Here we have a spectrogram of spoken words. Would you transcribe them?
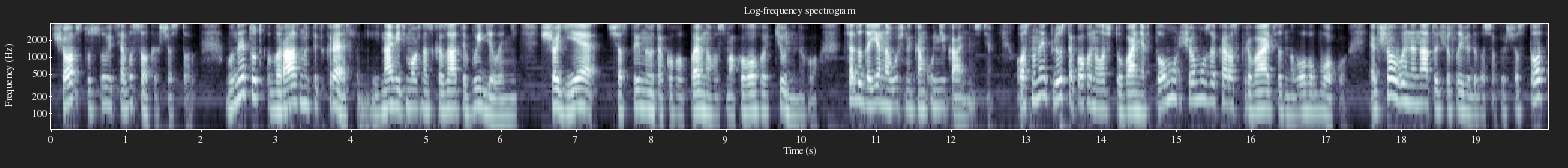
що стосується високих частот. Вони тут виразно підкреслені і навіть можна сказати виділені, що є частиною такого певного смакового тюнінгу. Це додає навушникам унікальності. Основний плюс такого налаштування в тому, що музика розкривається з нового боку. Якщо ви не надто чутливі до високих частот,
